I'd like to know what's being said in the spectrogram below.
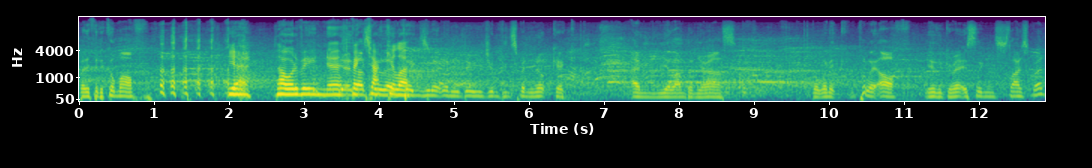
But if it had come off, Yeah. That would have been uh, Yeah, that's one of them spectacular. things, isn't it, when you do your jumping, spinning up kick and you land on your ass. But when it pull it off, you're the greatest thing in sliced bread.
